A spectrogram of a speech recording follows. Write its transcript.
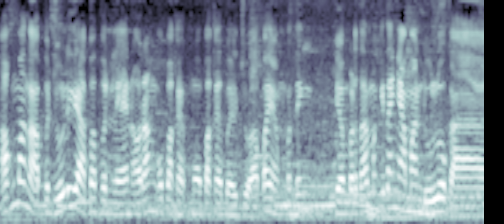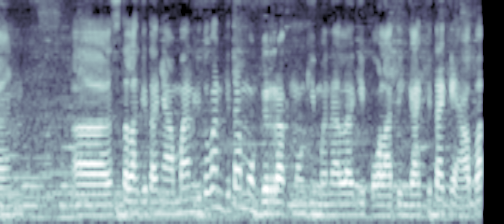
aku mah nggak peduli ya apa penilaian orang, aku pakai mau pakai baju apa, yang penting yang pertama kita nyaman dulu kan. Eh, setelah kita nyaman itu kan kita mau gerak mau gimana lagi pola tingkah kita kayak apa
